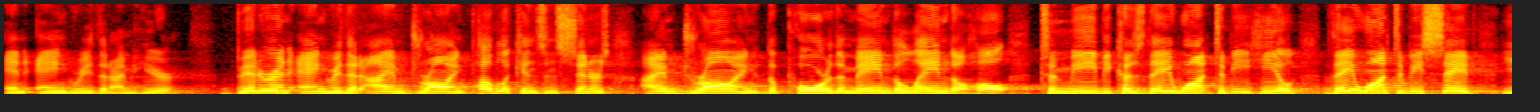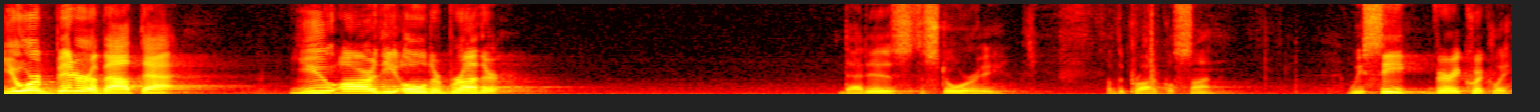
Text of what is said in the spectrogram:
and angry that I'm here bitter and angry that I am drawing publicans and sinners. I am drawing the poor, the maimed, the lame, the halt to me because they want to be healed. They want to be saved. You're bitter about that. You are the older brother. That is the story of the prodigal son. We see very quickly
